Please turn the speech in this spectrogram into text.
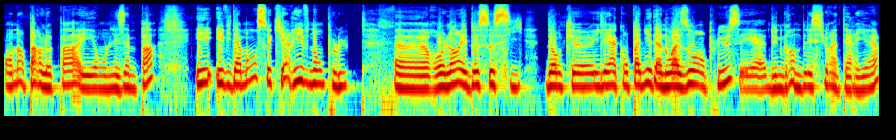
on n'en parle pas et on ne les aime pas. Et évidemment, ceux qui arrivent non plus. Roland est de ceci. Donc, il est accompagné d'un oiseau en plus et d'une grande blessure intérieure.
